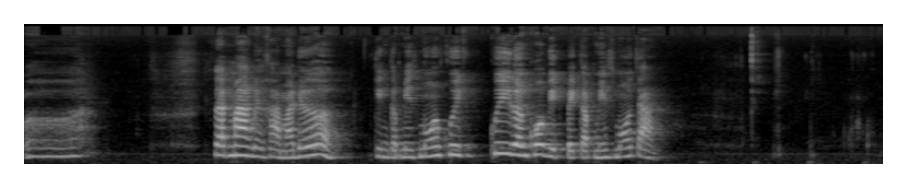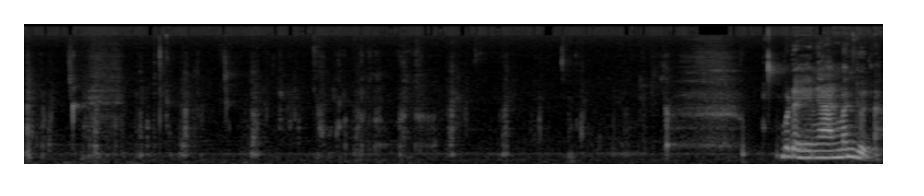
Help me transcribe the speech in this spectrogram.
เออแซ่บมากเลยค่ะมาเด้อกินกับมิสโมคุยคุยเรื่องโควิดไปกับมิสโมจ้ะ บ่ได้เฮ็ดงานวันหยุดอะ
